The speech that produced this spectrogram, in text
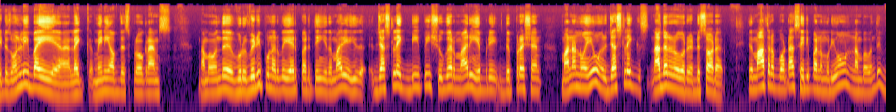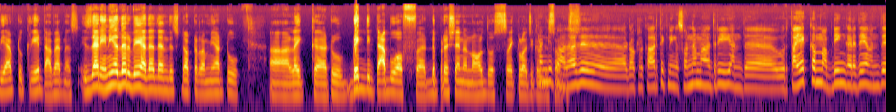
it is only by like many of this programmes நம்ம வந்து ஒரு விழிப்புணர்வு ஏற்படுத்தி இது மாதிரி இது ஜஸ்ட் லைக் பிபி சுகர் மாதிரி எப்படி டிப்ரெஷன் மனநோயும் ஜஸ்ட் லைக் நதர் ஒரு டிஸார்டர் இது மாத்திரை போட்டால் சரி பண்ண முடியும். நம்ம வந்து we have to create awareness is there any other way other than this doctor Ramya to like to break the taboo of depression and all those psychological கண்டிப்பா. அதாவது டாக்டர் கார்த்திக் நீங்க சொன்ன மாதிரி அந்த ஒரு தயக்கம் அப்படிங்கிறதே வந்து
